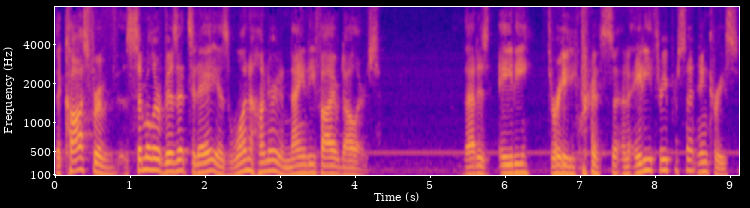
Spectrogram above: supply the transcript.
The cost for a similar visit today is one hundred and ninety five dollars. That is eighty three percent, an eighty three percent increase,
